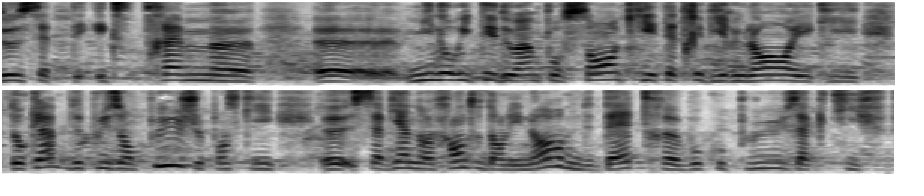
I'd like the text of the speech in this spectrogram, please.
de cette extrême euh, minorité de 1% qui était très virulent et qui. Donc là, de plus en plus, je pense que euh, ça vient de, rentre dans les normes d'être beaucoup plus actif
